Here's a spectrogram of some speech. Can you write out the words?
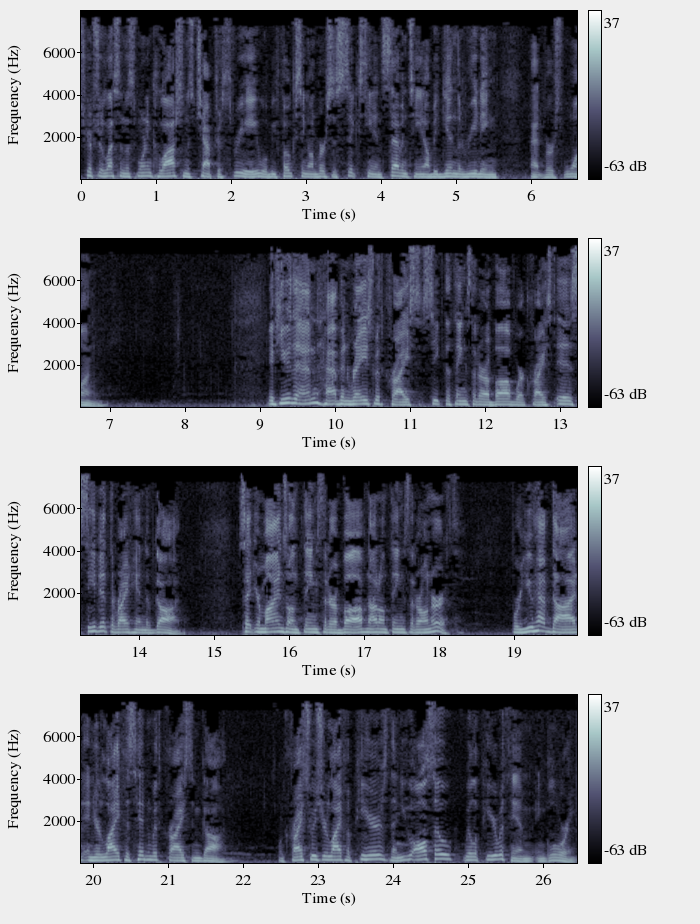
Scripture lesson this morning, Colossians chapter 3. We'll be focusing on verses 16 and 17. I'll begin the reading at verse 1. If you then have been raised with Christ, seek the things that are above where Christ is, seated at the right hand of God. Set your minds on things that are above, not on things that are on earth. For you have died, and your life is hidden with Christ in God. When Christ, who is your life, appears, then you also will appear with him in glory.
